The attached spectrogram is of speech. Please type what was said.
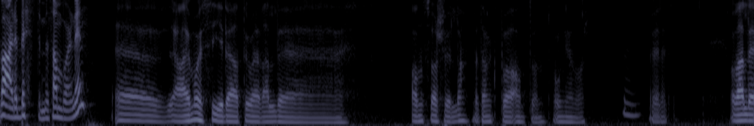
hva er det beste med samboeren din? Eh, ja, jeg må jo si det at hun er veldig eh, ansvarsfull, da, med tanke på Anton, ungen vår. Mm. vil jeg si. Og veldig,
